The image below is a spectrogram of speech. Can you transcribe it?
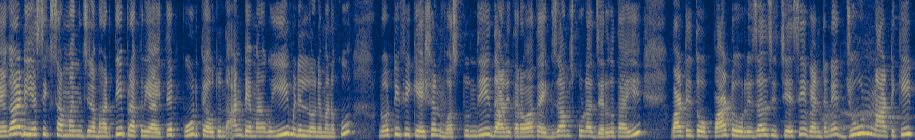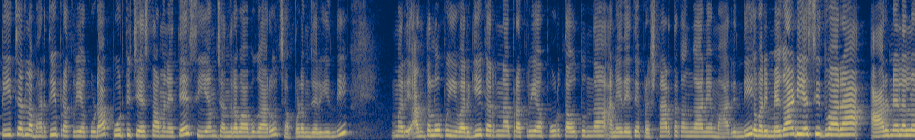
మెగా డిఎస్సికి సంబంధించిన భర్తీ ప్రక్రియ అయితే పూర్తి అవుతుంది. అంటే మనకు ఈ మిడిల్లోనే మనకు నోటిఫికేషన్ వస్తుంది. దాని తర్వాత ఎగ్జామ్స్ కూడా జరుగుతాయి. వాటితో పాటు రిజల్ట్స్ ఇచ్చేసి వెంటనే జూన్ నాటికి టీచర్ల భర్తీ ప్రక్రియ కూడా పూర్తి చేస్తామనైతే సీఎం చంద్రబాబు గారు చెప్పడం జరిగింది. మరి అంతలోపు ఈ వర్గీకరణ ప్రక్రియ పూర్తవుతుందా అనేది అయితే ప్రశ్నార్థకంగానే మారింది. సో మరి మెగా డిఎస్సి ద్వారా ఆరు నెలల్లో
